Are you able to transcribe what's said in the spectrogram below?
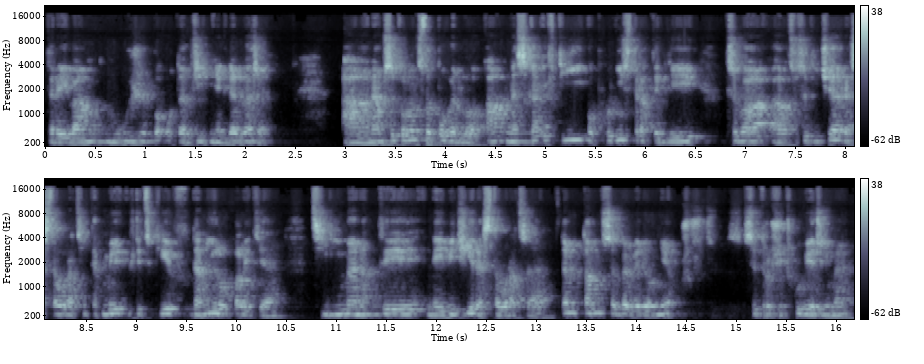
který vám může pootevřít někde dveře. A nám se tohle to povedlo a dneska i v té obchodní strategii, třeba co se týče restaurací, tak my vždycky v dané lokalitě cílíme na ty největší restaurace, tam, tam sebevědomě už si trošičku věříme,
